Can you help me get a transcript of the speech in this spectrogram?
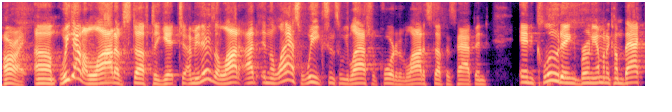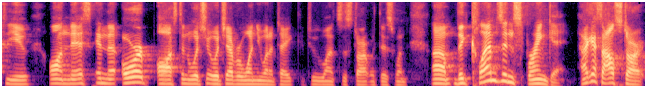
All right, um, we got a lot of stuff to get to. I mean, there's a lot I, in the last week since we last recorded. A lot of stuff has happened, including Bruning. I'm going to come back to you on this in the or Austin, which whichever one you want to take. Who wants to start with this one? Um, the Clemson spring game. I guess I'll start.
